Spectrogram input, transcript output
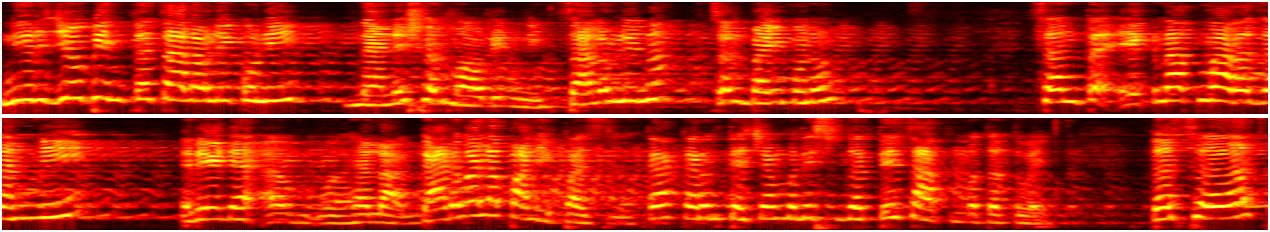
निर्जीव भिंत चालवली कोणी? ज्ञानेश्वर माऊलींनी. चालवली ना? चल बाई म्हणून. संत एकनाथ महाराजांनी रेड्या ह्याला गाडवाला पाणी पाजलं. का? कारण त्याच्यामध्ये सुद्धा तेच आत्मतत्व आहे. तसंच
